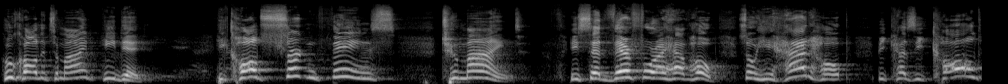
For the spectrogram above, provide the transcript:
Who called it to mind? He did. He called certain things to mind. He said, Therefore I have hope. So he had hope because he called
